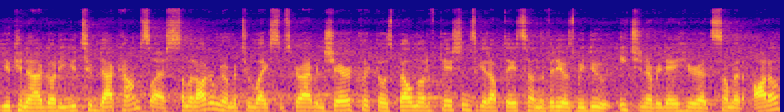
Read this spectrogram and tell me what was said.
you can uh, go to youtube.com slash summitauto. Remember to like, subscribe, and share. Click those bell notifications to get updates on the videos we do each and every day here at Summit Auto.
